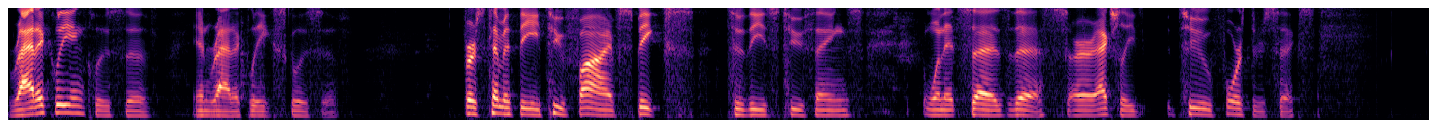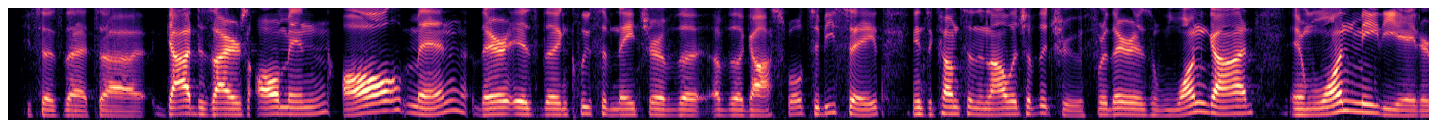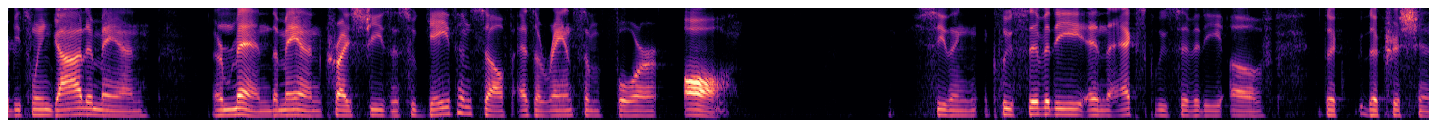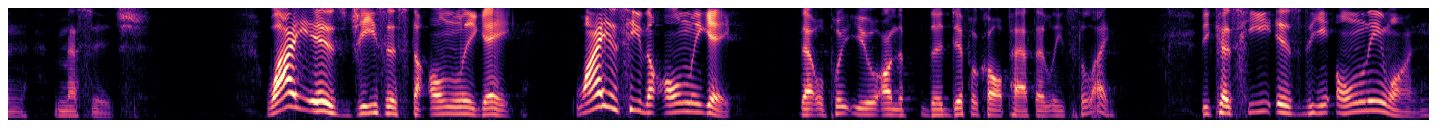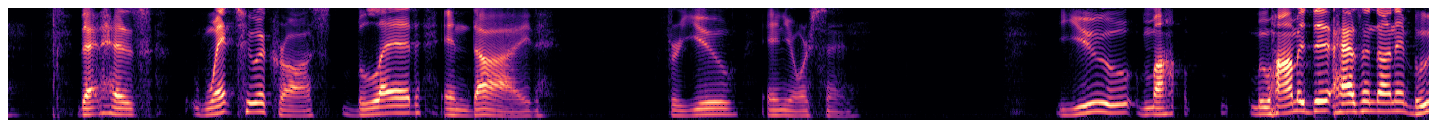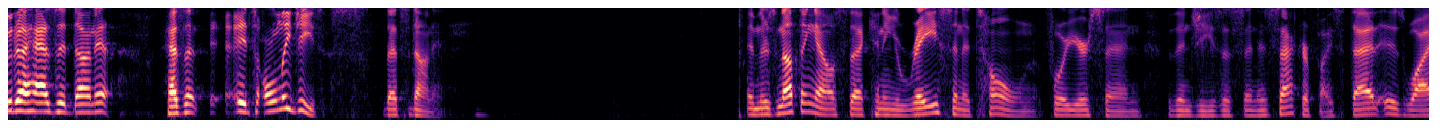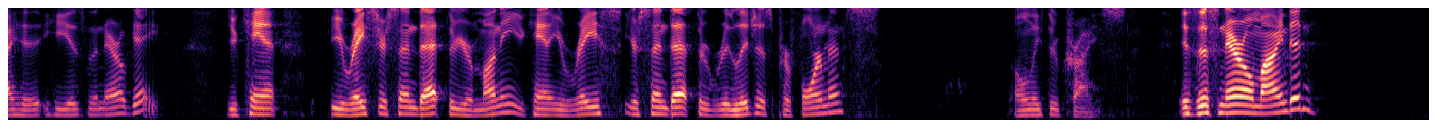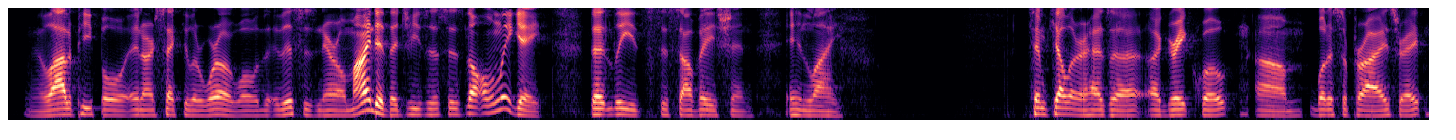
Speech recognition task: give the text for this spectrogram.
Radically inclusive and radically exclusive. 1 Timothy 2 5 speaks to these two things when it says this, or actually 2 4 through 6 he says that uh, God desires all men, all men, there is the inclusive nature of the, of the gospel, to be saved and to come to the knowledge of the truth. For there is one God and one mediator between God and man, or men, the man, Christ Jesus, who gave himself as a ransom for all. See the inclusivity and the exclusivity of the, the Christian message. Why is Jesus the only gate? Why is he the only gate that will put you on the, the difficult path that leads to life? Because he is the only one that has went to a cross, bled and died for you and your sin. You, Muhammad hasn't done it, Buddha hasn't done it, hasn't, it's only Jesus that's done it. And there's nothing else that can erase and atone for your sin than Jesus and his sacrifice. That is why he, he is the narrow gate. You can't erase your sin debt through your money, you can't erase your sin debt through religious performance, only through Christ. Is this narrow minded? A lot of people in our secular world, well, th- this is narrow minded that Jesus is the only gate that leads to salvation in life. Tim Keller has a, a great quote. Um, what a surprise, right?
